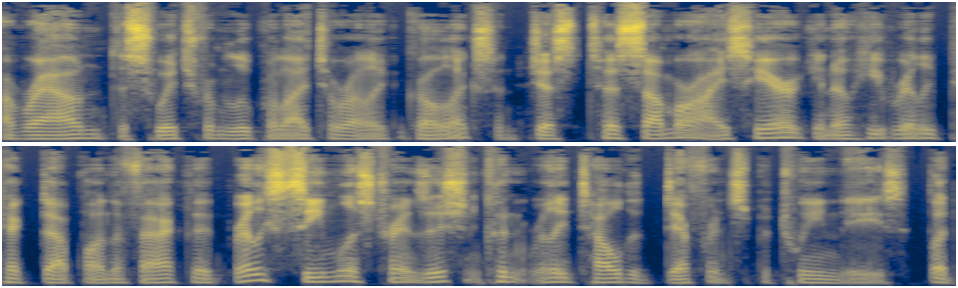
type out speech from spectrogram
around the switch from Leuprolide to Relugolix. And just to summarize here, you know, he really picked up on the fact that really seamless transition couldn't really tell the difference between these, but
